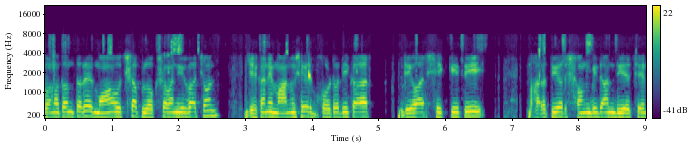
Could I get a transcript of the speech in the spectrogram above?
গণতন্ত্রের মহা উৎসব লোকসভা নির্বাচন, যেখানে মানুষের ভোট অধিকার দেওয়ার স্বীকৃতি ভারতীয় সংবিধান দিয়েছেন,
